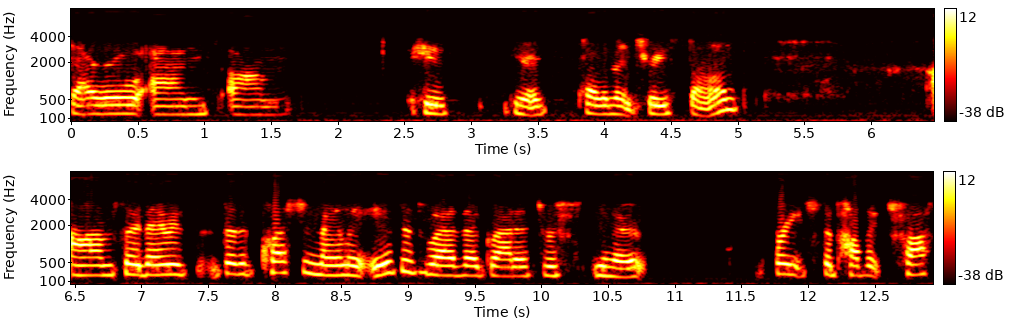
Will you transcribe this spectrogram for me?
Daryl and um, his, you know, parliamentary stance. Um, so there is the question mainly is is whether Gladys, you know, breached the public trust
